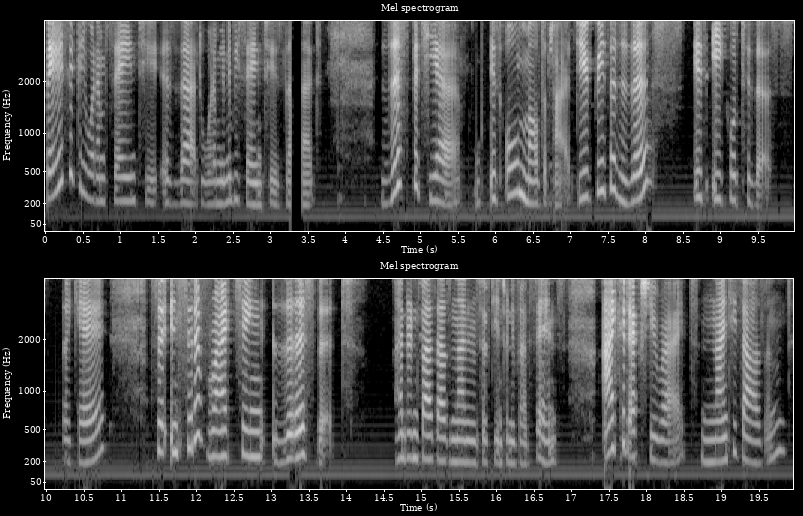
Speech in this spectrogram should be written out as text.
basically what I'm saying to you is that what I'm going to be saying to you is that this bit here is all multiplied. Do you agree that this is equal to this? Okay, so instead of writing this bit, 105,950 and 25 cents, I could actually write 90,000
